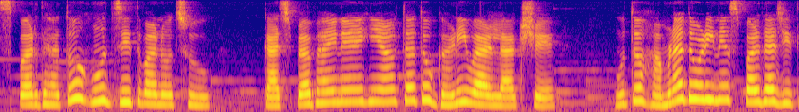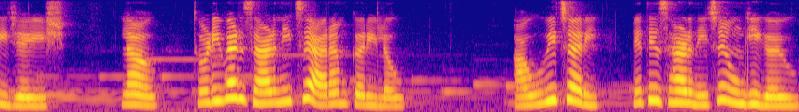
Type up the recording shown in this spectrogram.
સ્પર્ધા તો હું જ જીતવાનો છું. કાચબાભાઈને અહીં આવતા તો ઘણી વાર લાગશે. હું તો હમણાં દોડીને સ્પર્ધા જીતી જઈશ. લાવ, થોડી વાર ઝાડ નીચે આરામ કરી લઉં. આવું વિચારી ને તે ઝાડ નીચે ઊંઘી ગયું.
